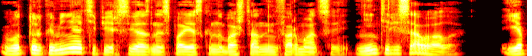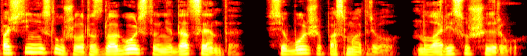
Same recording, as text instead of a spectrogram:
вот только меня теперь, связанная с поездкой на баштанной информации, не интересовало. Я почти не слушал разглагольствования доцента, все больше посматривал на Ларису Широву.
